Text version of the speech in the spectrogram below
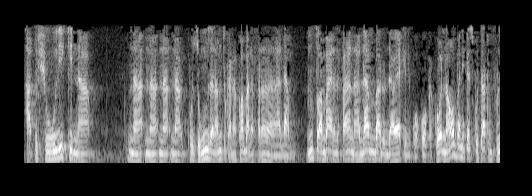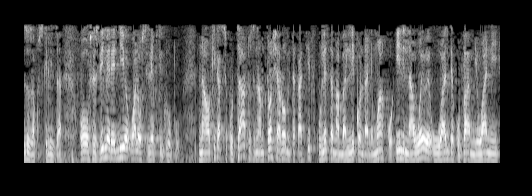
Hatushughuliki na na na, na na kuzungumza na mtu kana kwamba anafanana na adamu mtu ambaye anafanana na adamu bado dawa yake ni kuokoka. Kwao naomba nipe siku tatu mfulizo za kusikiliza. Kwao usizime redio wala usilefti grupu na hakika siku tatu zinamtosha roho mtakatifu kuleta mabadiliko ndani mwako ili na wewe uanze kuvaa miwani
